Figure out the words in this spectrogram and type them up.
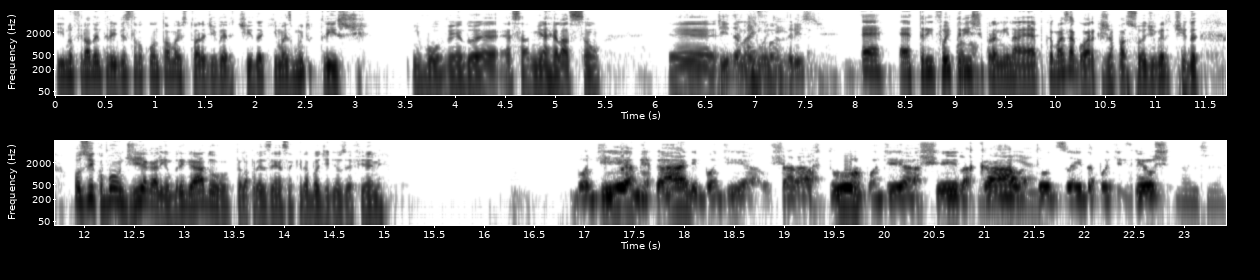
E no final da entrevista vou contar uma história divertida aqui, mas muito triste, envolvendo é, essa minha relação. É, divertida, mas muito triste? É, é tri, foi tá triste para mim na época, mas agora que já passou é divertida. Ô Zico, bom dia, Galinho. Obrigado pela presença aqui na Band News FM. Bom dia, Megali, bom dia o Xará Arthur, bom dia Sheila, Carla, todos aí da Band News. Bom dia.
